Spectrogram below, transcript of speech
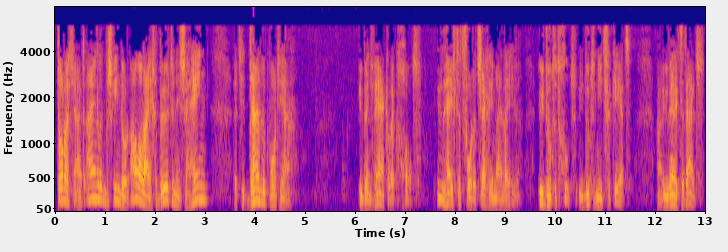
Totdat je uiteindelijk misschien door allerlei gebeurtenissen heen het je duidelijk wordt, ja, u bent werkelijk God. U heeft het voor het zeggen in mijn leven. U doet het goed. U doet het niet verkeerd. Maar u werkt het uit.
